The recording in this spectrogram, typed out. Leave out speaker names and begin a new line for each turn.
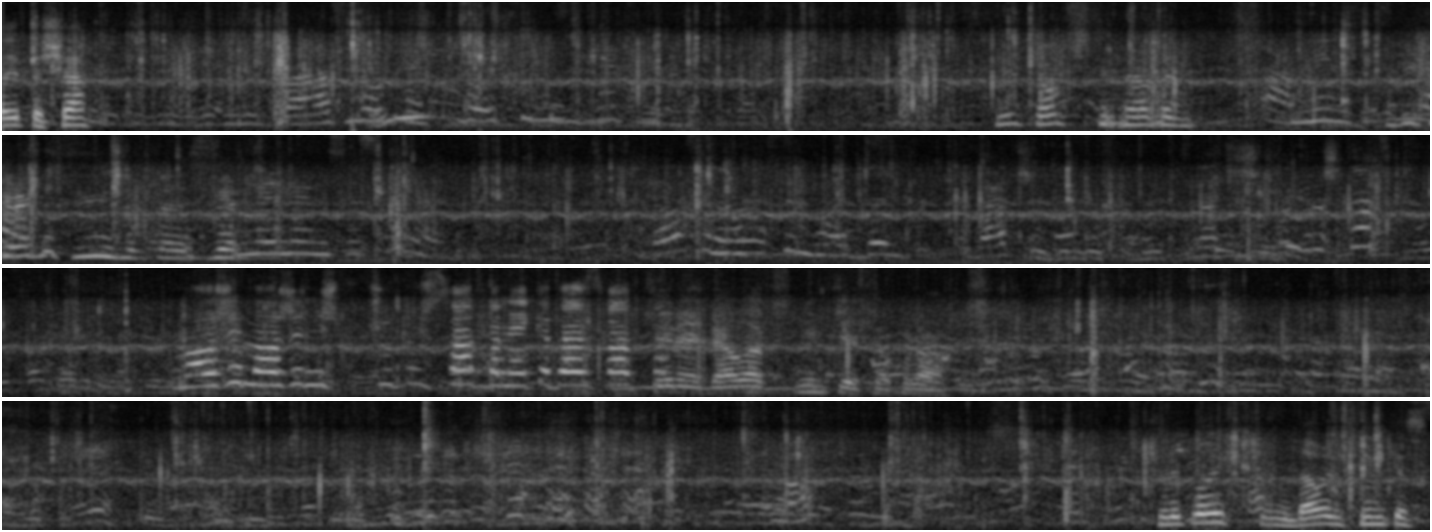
Ходи пеша.
Ти толкова ще трябва
не се
би край да си за 50.
Не, не, не се смея.
Може, може, нищо чудно сватба, нека да е сватба.
Сине, дават снимки са прав.
Чули викаш? Ми дава ли снимки да се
